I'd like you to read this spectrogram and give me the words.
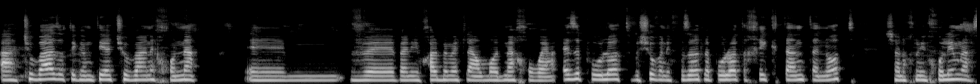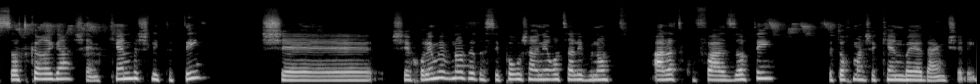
התשובה הזאת גם תהיה תשובה נכונה. אמ, ו- ואני אוכל באמת לעמוד מאחוריה. איזה פעולות, ושוב אני חוזרת לפעולות הכי קטנטנות, שאנחנו יכולים לעשות כרגע, שהם כן בשליטתי, ש... שיכולים לבנות את הסיפור שאני רוצה לבנות על התקופה הזאתי, בתוך מה שכן בידיים שלי.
